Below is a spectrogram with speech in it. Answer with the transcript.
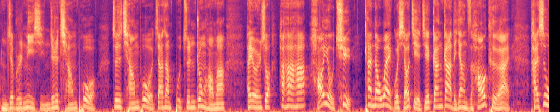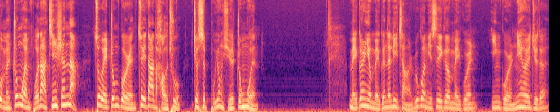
你这不是逆袭，你这是强迫，这是强迫加上不尊重，好吗？还有人说，哈哈哈，好有趣。看到外国小姐姐尴尬的样子，好可爱，还是我们中文博大精深呐。作为中国人，最大的好处就是不用学中文。每个人有每个人的立场。如果你是一个美国人、英国人，你也会觉得，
